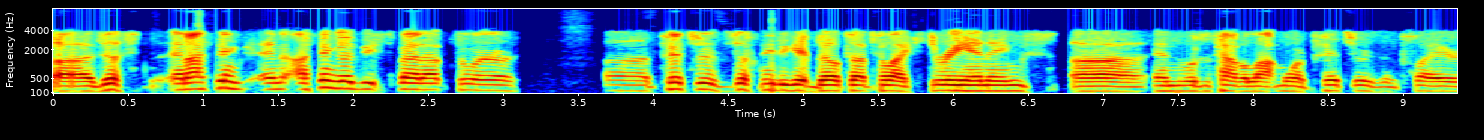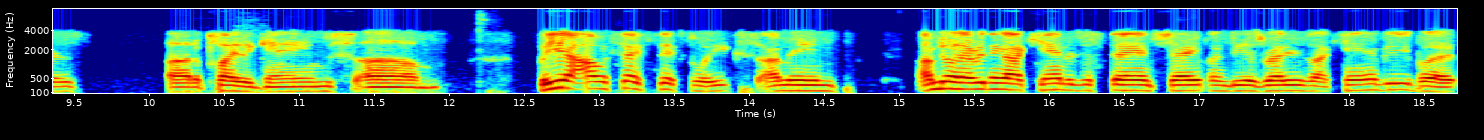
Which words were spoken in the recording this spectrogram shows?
Uh, just and I think and I think it would be sped up to where uh, pitchers just need to get built up to like three innings, uh, and we'll just have a lot more pitchers and players uh, to play the games. Um, but yeah, I would say six weeks. I mean, I'm doing everything I can to just stay in shape and be as ready as I can be, but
